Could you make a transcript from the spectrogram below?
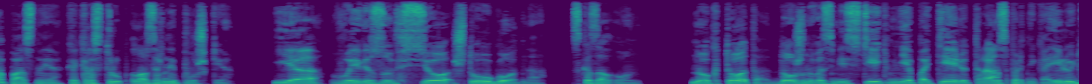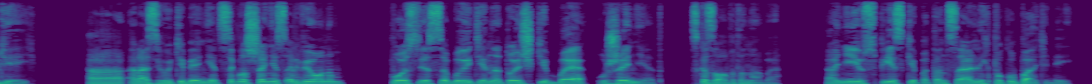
опасные, как раструб лазерной пушки. «Я вывезу все, что угодно», — сказал он. «Но кто-то должен возместить мне потерю транспортника и людей». «А разве у тебя нет соглашения с Альвионом?» «После событий на точке Б уже нет», — сказал Ватанабе. «Они в списке потенциальных покупателей,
